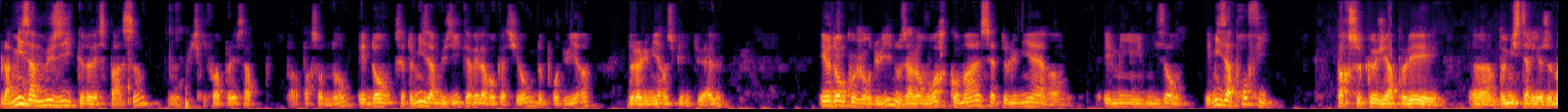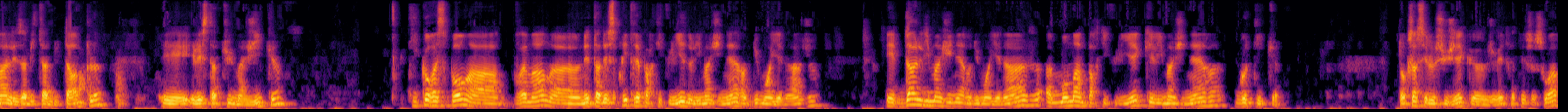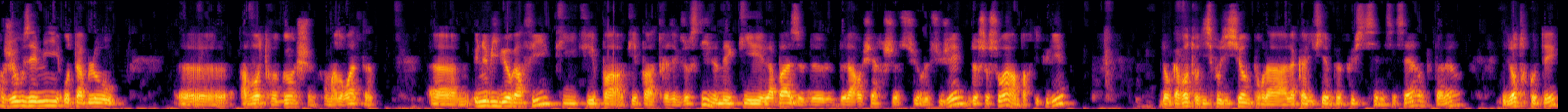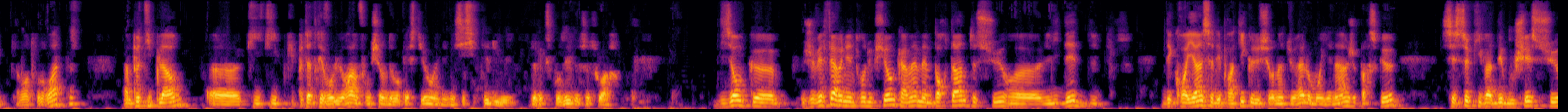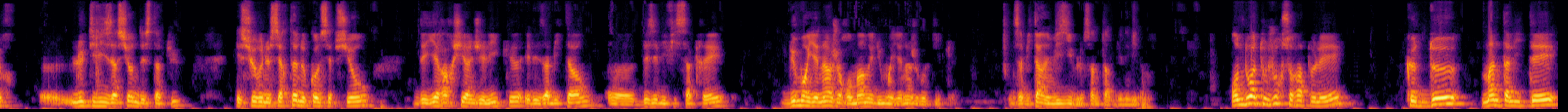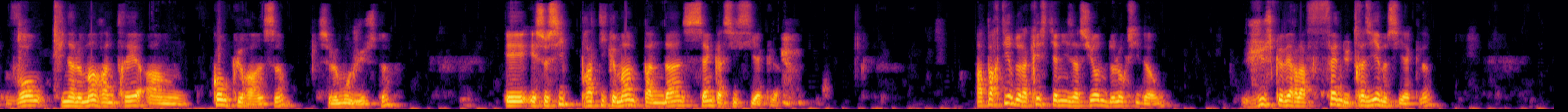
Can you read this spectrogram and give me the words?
la mise en musique de l'espace, hein, puisqu'il faut appeler ça par, par, son nom, et donc cette mise en musique avait la vocation de produire de la lumière spirituelle, et donc aujourd'hui, nous allons voir comment cette lumière est, mis, est mise à profit par ce que j'ai appelé euh, un peu mystérieusement les habitants du temple et, les statues magiques, qui correspond à vraiment un état d'esprit très particulier de l'imaginaire du Moyen Âge, et dans l'imaginaire du Moyen Âge, un moment particulier qui est l'imaginaire gothique. Donc ça, c'est le sujet que je vais traiter ce soir. Je vous ai mis au tableau, euh, à votre gauche, à ma droite, euh, une bibliographie qui, qui pas pas très exhaustive, mais qui est la base de, de, la recherche sur le sujet de ce soir en particulier. donc à votre disposition pour la, la qualifier un peu plus si c'est nécessaire tout à l'heure. Et de l'autre côté, à votre droite, un petit plan euh, qui, qui, qui peut-être évoluera en fonction de vos questions et des nécessités du, de l'exposé de ce soir. Disons que je vais faire une introduction quand même importante sur euh, l'idée de, des croyances et des pratiques du surnaturel au Moyen Âge, parce que c'est ce qui va déboucher sur euh, l'utilisation des statues et sur une certaine conception des hiérarchies angéliques et des habitants euh, des édifices sacrés du Moyen Âge roman et du Moyen Âge gothique. Des habitants invisibles, s'entend bien évidemment. On doit toujours se rappeler que deux mentalités vont finalement rentrer en concurrence, c'est le mot juste, et, ceci pratiquement pendant cinq à six siècles. À partir de la christianisation de l'Occident, jusque vers la fin du XIIIe siècle,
